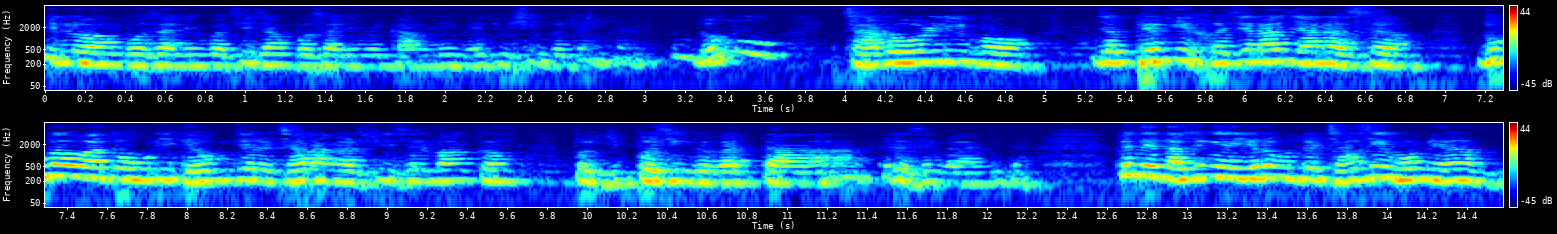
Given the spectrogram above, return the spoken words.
일로왕 보살님과 지장 보살님이 강림해 주신 거잖아요. 너무 잘 어울리고 이제 벽이 허전하지 않아서 누가 와도 우리 대웅전을 자랑할 수 있을 만큼 또 이뻐진 것 같다 그런 생각합니다. 근데 나중에 여러분들 자세히 보면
